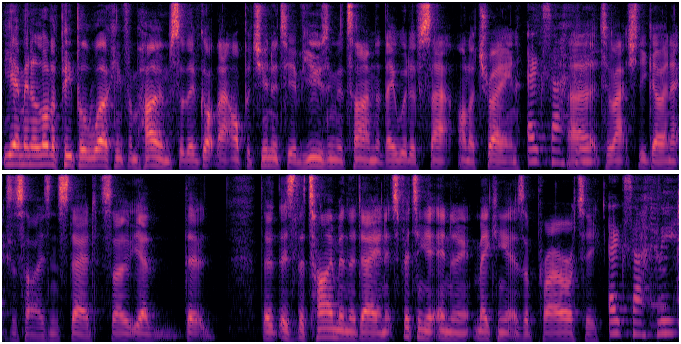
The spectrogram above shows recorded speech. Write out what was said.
Yeah, I mean, a lot of people working from home, so they've got that opportunity of using the time that they would have sat on a train exactly uh, to actually go and exercise instead. So, yeah, there, there's the time in the day, and it's fitting it in and making it as a priority. Exactly.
